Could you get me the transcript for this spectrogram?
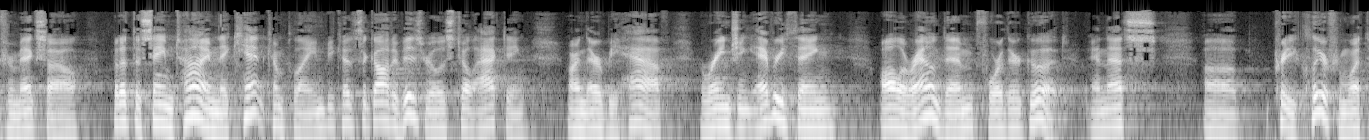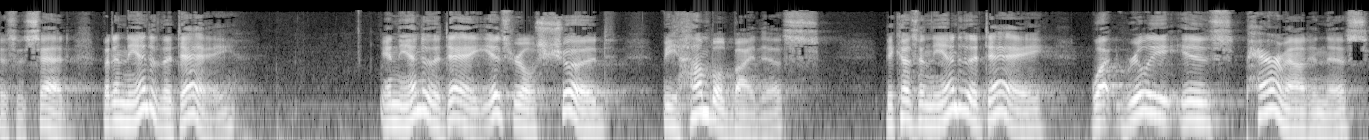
from exile, but at the same time, they can't complain because the God of Israel is still acting on their behalf, arranging everything all around them for their good. And that's uh, pretty clear from what this is said. But in the end of the day, in the end of the day, Israel should be humbled by this because in the end of the day, what really is paramount in this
